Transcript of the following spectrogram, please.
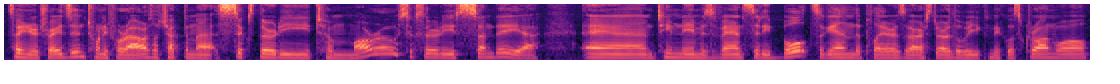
setting your trades in 24 hours. I'll check them at 6:30 tomorrow, 6:30 Sunday. Yeah, and team name is Van City Bolts. Again, the players are Star of the Week Nicholas Kronwall,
